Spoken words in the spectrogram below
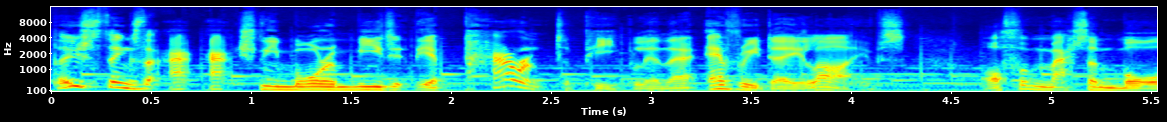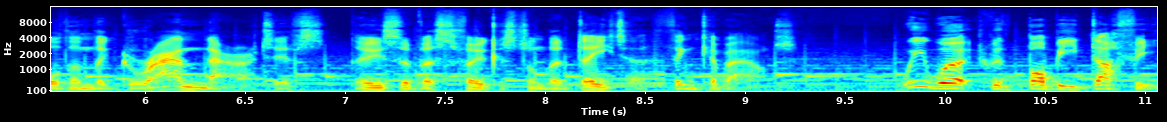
Those things that are actually more immediately apparent to people in their everyday lives often matter more than the grand narratives those of us focused on the data think about. We worked with Bobby Duffy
